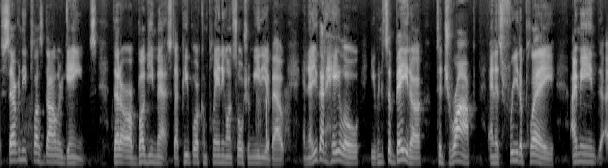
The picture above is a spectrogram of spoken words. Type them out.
70 plus dollar games that are a buggy mess that people are complaining on social media about. And now you got Halo, even it's a beta, to drop and it's free to play. I mean, uh,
